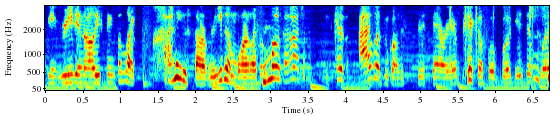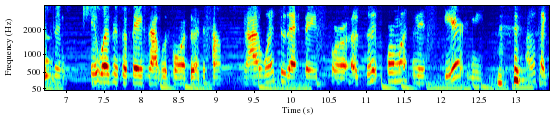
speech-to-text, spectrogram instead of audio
be reading all these things. I'm like, I need to start reading more. Like, oh my gosh, because I wasn't going to sit down and pick up a book. It just wasn't. it wasn't the phase I was going through at the time. And I went through that phase for a good four months, and it scared me. I was like,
